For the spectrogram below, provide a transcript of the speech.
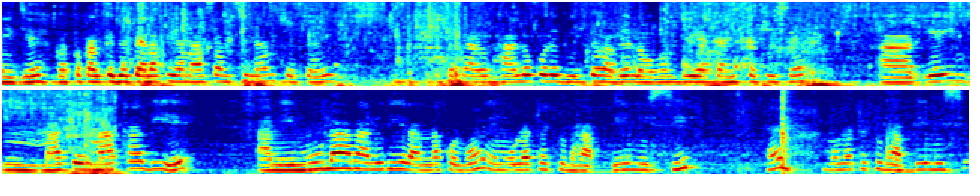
এই যে, গতকালকে যে তেলাপিয়া মাছ আনছিলাম, সেটাই। এটাকে আরও ভালো করে ধুইতে হবে, লবণ দিয়ে কাইতে পিসে আর এই মাছের মাথা দিয়ে আমি মূলা আর আলু দিয়ে রান্না করব। এই মূলাটা একটু ভাপ দিয়ে নিচ্ছি হ্যাঁ? মূলাটা একটু ভাপ দিয়ে নিচ্ছি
